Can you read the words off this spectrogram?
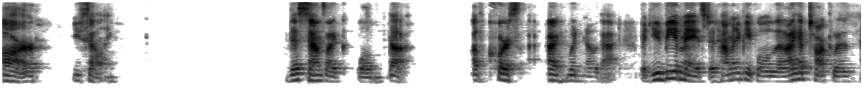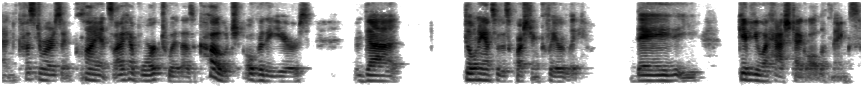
are you selling? This sounds like, well, duh. Of course, I would know that. But you'd be amazed at how many people that I have talked with and customers and clients I have worked with as a coach over the years that don't answer this question clearly. They give you a hashtag all the things.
